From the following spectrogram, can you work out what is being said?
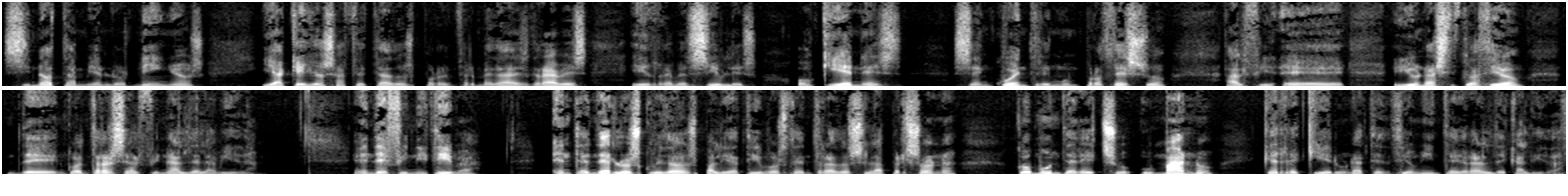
sino también los niños y aquellos afectados por enfermedades graves e irreversibles o quienes se encuentren en un proceso eh, y una situación de encontrarse al final de la vida. En definitiva, entender los cuidados paliativos centrados en la persona como un derecho humano que requiere una atención integral de calidad.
